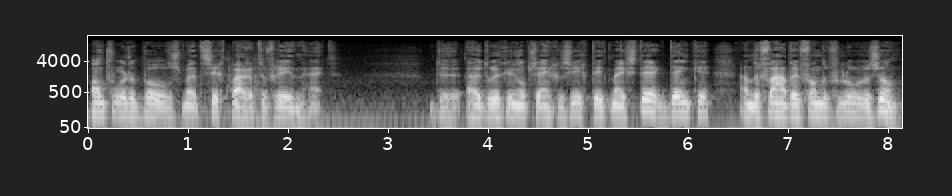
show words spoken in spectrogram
antwoordde Bowles met zichtbare tevredenheid. De uitdrukking op zijn gezicht deed mij sterk denken aan de vader van de verloren zoon.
